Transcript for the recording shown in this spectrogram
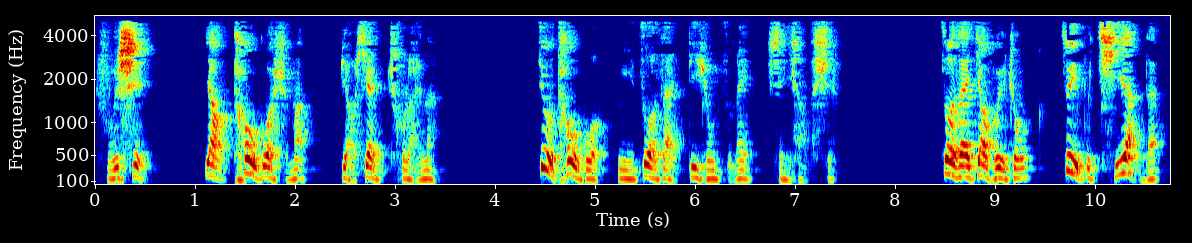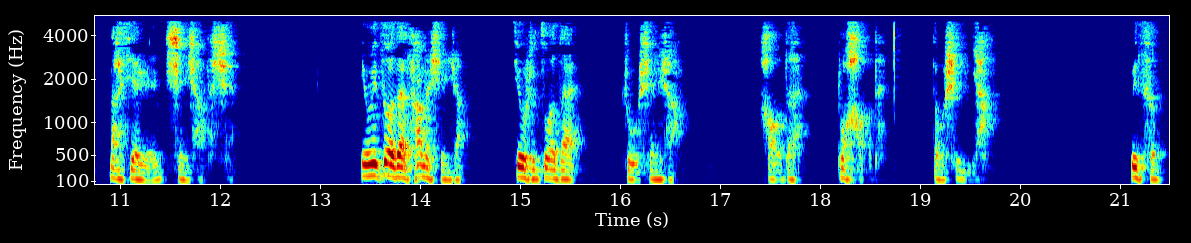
服侍，要透过什么表现出来呢？就透过你坐在弟兄姊妹身上的事，坐在教会中最不起眼的那些人身上的事，因为坐在他们身上，就是坐在主身上，好的不好的都是一样。为此，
